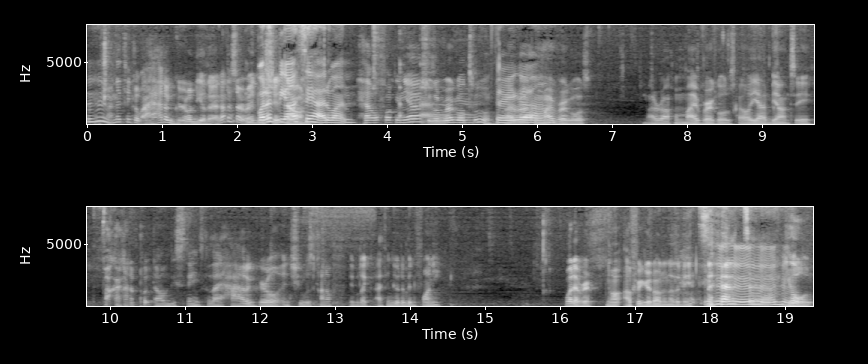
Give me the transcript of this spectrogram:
yeah, I'm trying to think of. I had a girl the other. I gotta start writing What this if Beyonce down. had one? Hell, fucking yeah, she's a Virgo too. There I you rock go. with my Virgos. I rock with my Virgos. Hell yeah, Beyonce. Fuck, I gotta put down these things because I had a girl and she was kind of it was like I think it would have been funny. Whatever. No, I'll figure it out another day. Yo,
